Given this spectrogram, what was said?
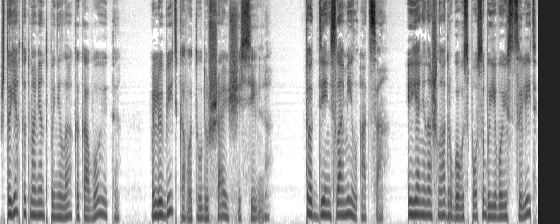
что я в тот момент поняла, каково это — любить кого-то удушающе сильно. Тот день сломил отца, и я не нашла другого способа его исцелить,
